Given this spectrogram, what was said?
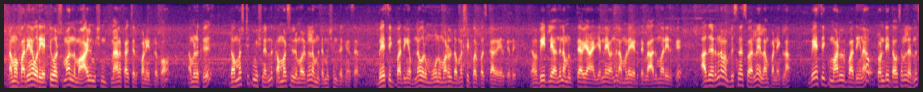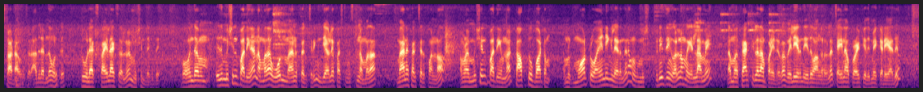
நம்ம பார்த்தீங்கன்னா ஒரு எட்டு வருஷமாக நம்ம ஆயில் மிஷின் மேனுஃபேக்சர் பண்ணிகிட்டு இருக்கோம் நம்மளுக்கு டொமஸ்டிக் மிஷின்லேருந்து கமர்ஷியல் மாடல் நம்மள்ட்ட மிஷின் இருக்குங்க சார் பேசிக் பார்த்தீங்க அப்படின்னா ஒரு மூணு மாடல் டொமஸ்டிக் பர்பஸ்க்காக இருக்குது நம்ம வீட்டிலே வந்து நம்மளுக்கு தேவையான எண்ணெய் வந்து நம்மளே எடுத்துக்கலாம் அது மாதிரி இருக்குது அதுலேருந்து நம்ம பிஸ்னஸ் வரல எல்லாம் பண்ணிக்கலாம் பேசிக் மாடல் பார்த்தீங்கன்னா டுவெண்ட்டி தௌசண்ட்லேருந்து ஸ்டார்ட் ஆகும் சார் அதுலேருந்து உங்களுக்கு டூ லேக்ஸ் ஃபைவ் லேக்ஸ் வரலுமே மிஷின் இருக்குது. இப்போ இந்த இது மிஷின் பார்த்தீங்கன்னா நம்ம தான் ஓன் மேனுஃபேக்சரிங் இந்தியாவிலே ஃபஸ்ட்டு ஃபஸ்ட்டு நம்ம தான் மேனுஃபேக்சர் பண்ணோம். நம்மளோட மிஷின் பார்த்தீங்கன்னா டாப் டு பாட்டம் நம்மளுக்கு மோட்ரு வைண்டிங்கில் இருந்து நமக்கு மிஷ் ஃபினிஷிங் வரல நம்ம எல்லாமே நம்ம ஃபேக்ட்ரியில் தான் பண்ணிகிட்ருக்கோம் இருக்கோம். எது இருந்து வாங்குறதில்ல சைனா ப்ராடக்ட் எதுவுமே கிடையாது.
